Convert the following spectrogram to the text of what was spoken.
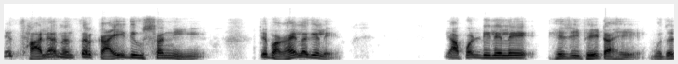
हे झाल्यानंतर काही दिवसांनी ते बघायला गेले. की आपण दिलेले हे जी भेट आहे मदत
